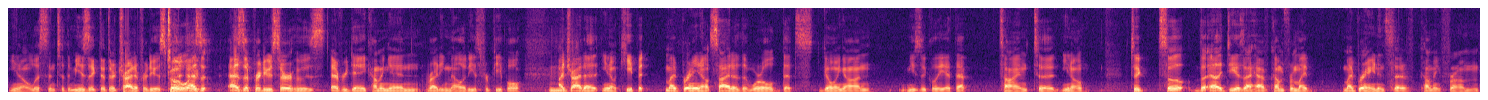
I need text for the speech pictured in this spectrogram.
you know listen to the music that they're trying to produce. But Totally. as a, as a producer who's every day coming in writing melodies for people, mm-hmm. I try to you know keep it my brain outside of the world that's going on musically at that time to you know to so the ideas I have come from my my brain instead of coming from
